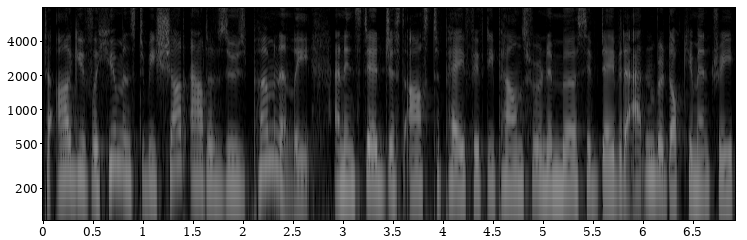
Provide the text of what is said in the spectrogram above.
to argue for humans to be shut out of zoos permanently and instead just asked to pay £50 for an immersive David Attenborough documentary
